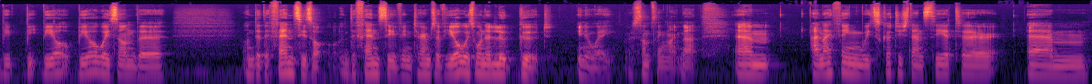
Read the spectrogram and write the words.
be, be be be always on the on the defensive defensive in terms of you always want to look good in a way or something like that. Um, and I think with Scottish Dance Theatre, um,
